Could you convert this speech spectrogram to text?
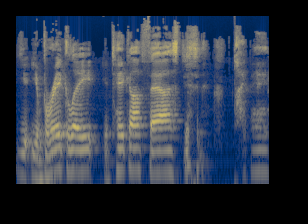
"You, you brake late. You take off fast. Type A."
